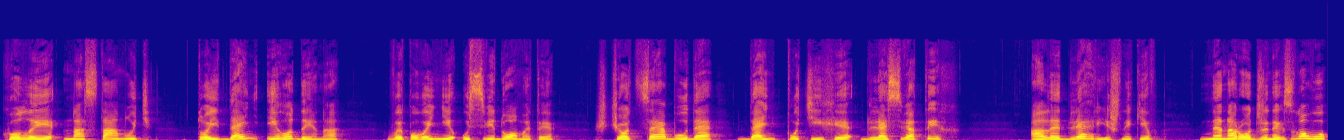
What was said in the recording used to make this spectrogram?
Коли настануть той день і година, ви повинні усвідомити, що це буде день потіхи для святих, але для грішників, ненароджених знову,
